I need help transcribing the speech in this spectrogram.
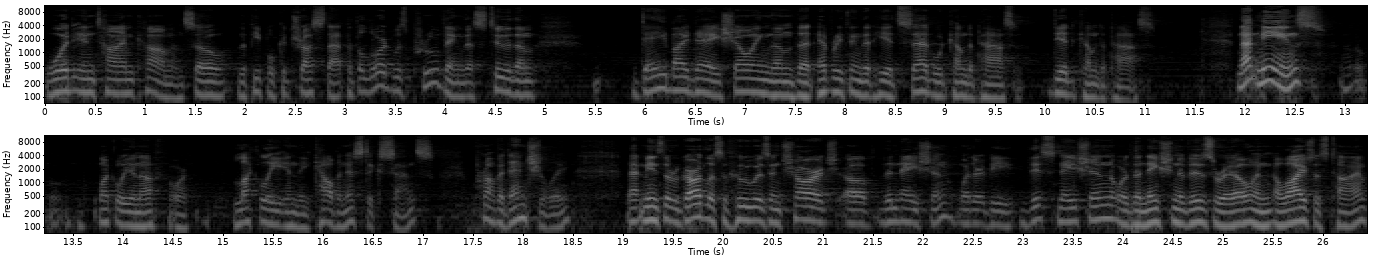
would in time come. And so the people could trust that. But the Lord was proving this to them day by day, showing them that everything that he had said would come to pass did come to pass. And that means, luckily enough, or luckily in the Calvinistic sense, providentially, that means that regardless of who is in charge of the nation, whether it be this nation or the nation of Israel in Elijah's time,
